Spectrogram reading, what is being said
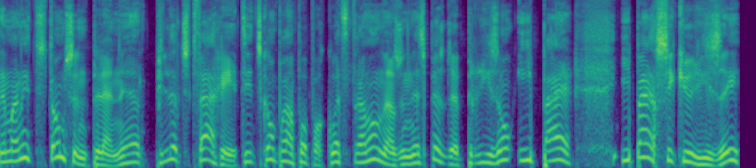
moment donné, tu tombes sur une planète, puis là, tu te fais arrêter. Tu comprends pas pourquoi. Tu te rends dans une espèce de prison hyper, hyper sécurisée,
